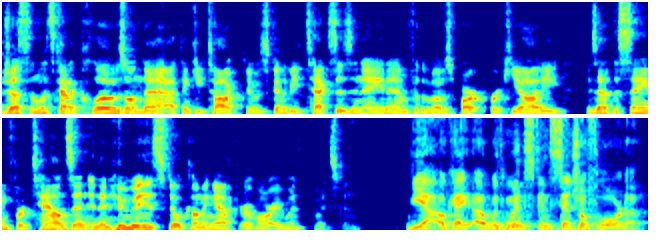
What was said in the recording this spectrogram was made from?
Justin, let's kind of close on that. I think you talked it was going to be Texas and A and M for the most part for Kiadi. Is that the same for Townsend? And then who is still coming after Emaree Winston? Yeah, okay. Uh, with Winston, Central Florida,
